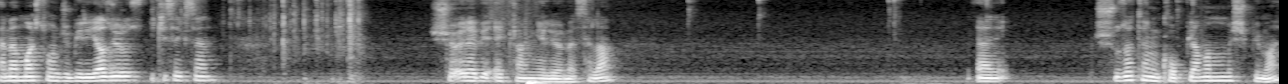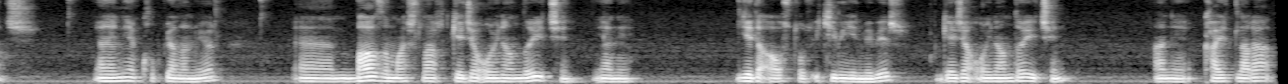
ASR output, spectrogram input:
hemen maç sonucu 1'i yazıyoruz 2.80 şöyle bir ekran geliyor mesela. Yani şu zaten kopyalanmış bir maç. Yani niye kopyalanıyor bazı maçlar gece oynandığı için yani 7 Ağustos 2021 gece oynandığı için hani kayıtlara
